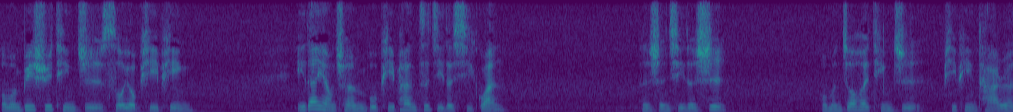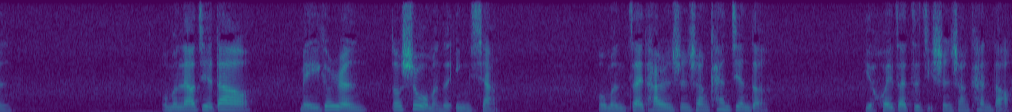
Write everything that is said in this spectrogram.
我们必须停止所有批评。一旦养成不批判自己的习惯，很神奇的是，我们就会停止批评他人。我们了解到，每一个人都是我们的印象。我们在他人身上看见的，也会在自己身上看到。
